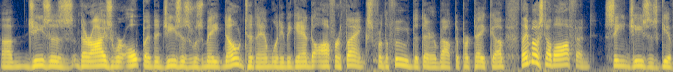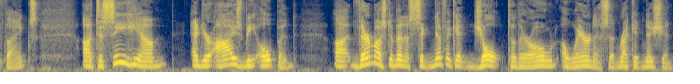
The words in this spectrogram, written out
um, Jesus, their eyes were opened, and Jesus was made known to them when he began to offer thanks for the food that they're about to partake of. They must have often seen Jesus give thanks. Uh, to see him and your eyes be opened, uh, there must have been a significant jolt to their own awareness and recognition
